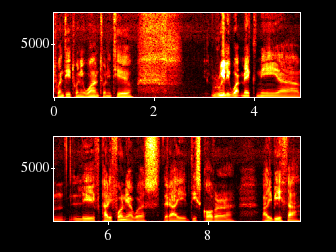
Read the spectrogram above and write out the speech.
20, 21, 22. Really, what made me um, leave California was that I discovered Ibiza.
